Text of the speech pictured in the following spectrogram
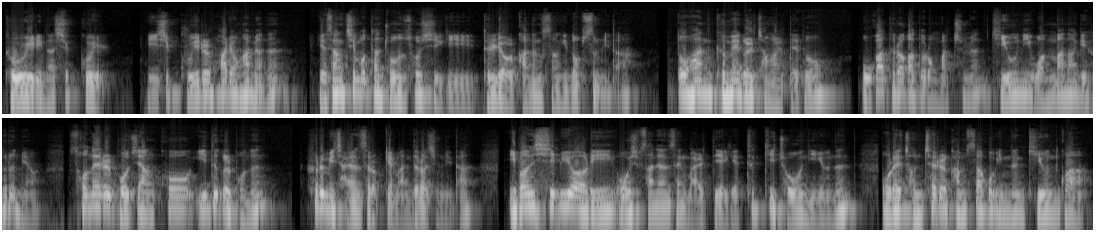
9일이나 19일, 29일을 활용하면은 예상치 못한 좋은 소식이 들려올 가능성이 높습니다. 또한 금액을 정할 때도 5가 들어가도록 맞추면 기운이 원만하게 흐르며 손해를 보지 않고 이득을 보는 흐름이 자연스럽게 만들어집니다. 이번 12월이 54년생 말띠에게 특히 좋은 이유는 올해 전체를 감싸고 있는 기운과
